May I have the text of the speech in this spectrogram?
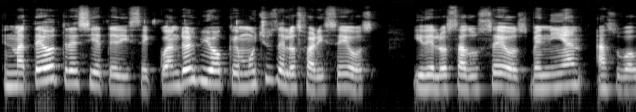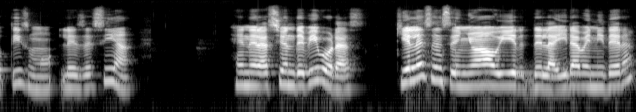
En Mateo 3:7 dice, cuando él vio que muchos de los fariseos y de los saduceos venían a su bautismo, les decía, generación de víboras, ¿quién les enseñó a oír de la ira venidera?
